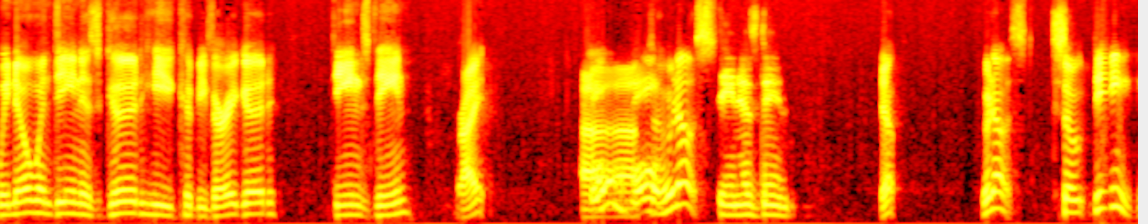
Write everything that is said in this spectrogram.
We know when Dean is good, he could be very good. Dean's Dean, right? Uh, Dean. so who knows? Dean is Dean. Yep. Who knows? So Dean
